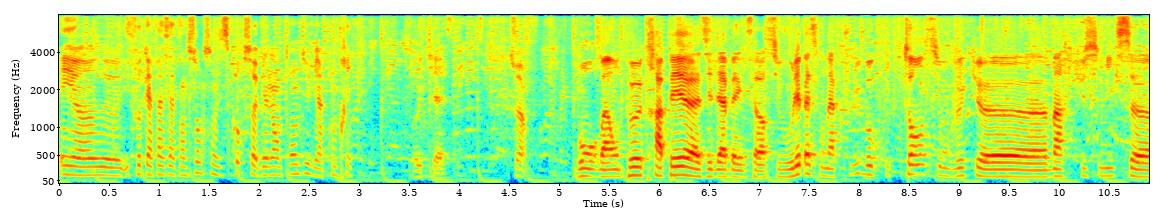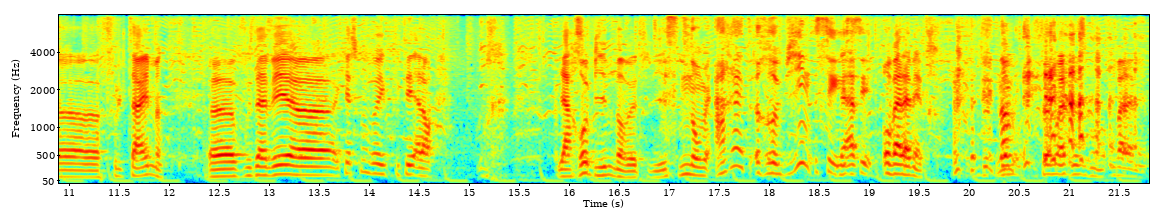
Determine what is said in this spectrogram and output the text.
Et euh, il faut qu'elle fasse attention que son discours soit bien entendu, bien compris. Ok. Tu vois. Bon, bah on peut trapper euh, Banks alors si vous voulez, parce qu'on n'a plus beaucoup de temps si on veut que euh, Marcus mixe euh, full time. Euh, vous avez. euh, Qu'est-ce qu'on veut écouter? Alors, il y a Robin dans votre liste. Non, mais arrête, Robin, c'est. Mais, c'est- on va la mettre. Non, Donne- Donne-moi deux secondes, on va la mettre.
